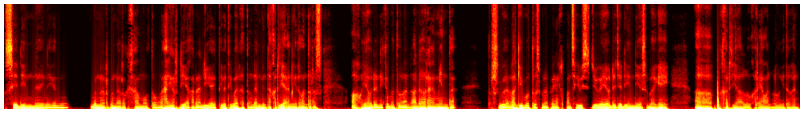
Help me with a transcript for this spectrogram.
si Dinda ini kan benar-benar kamu tuh nge-hire dia karena dia tiba-tiba datang dan minta kerjaan gitu kan. Terus oh ya udah nih kebetulan ada orang yang minta. Terus gue lagi butuh sebenarnya pengen ekspansi bisnis juga. Ya udah jadiin dia sebagai uh, pekerja lu karyawan lu gitu kan.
